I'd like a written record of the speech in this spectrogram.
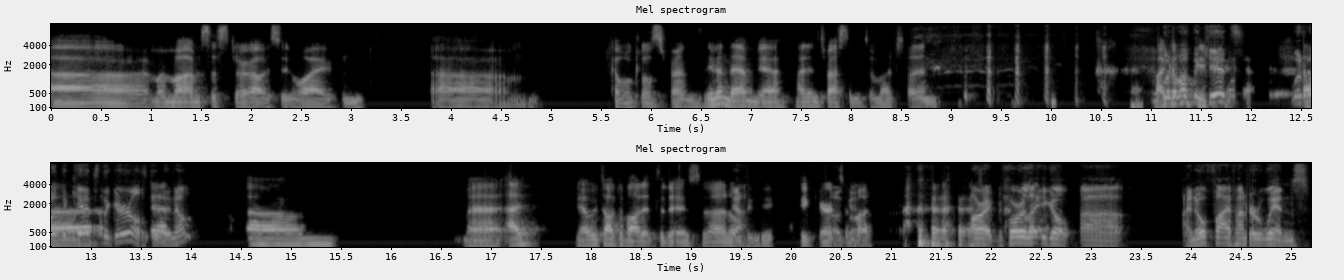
uh, my mom, sister, obviously the wife, and um, a couple close friends. Even them, yeah, I didn't trust them too much. I didn't. what about the kids? Yeah. What about uh, the kids, the girls? Do yeah. they know? Um, man, I yeah, we talked about it today, so I don't yeah. think they, they care okay. too much. All right, before we let you go, uh, I know 500 wins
